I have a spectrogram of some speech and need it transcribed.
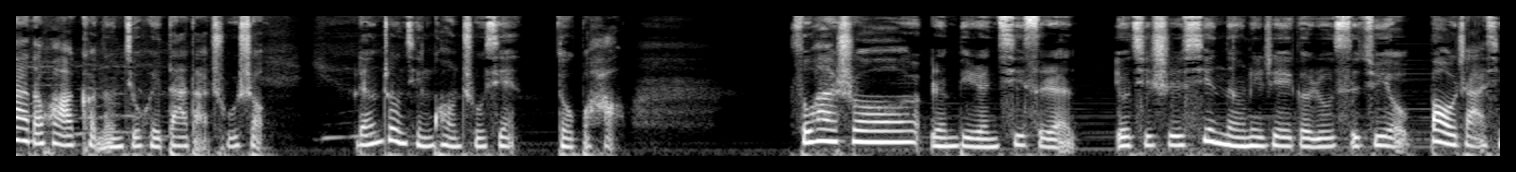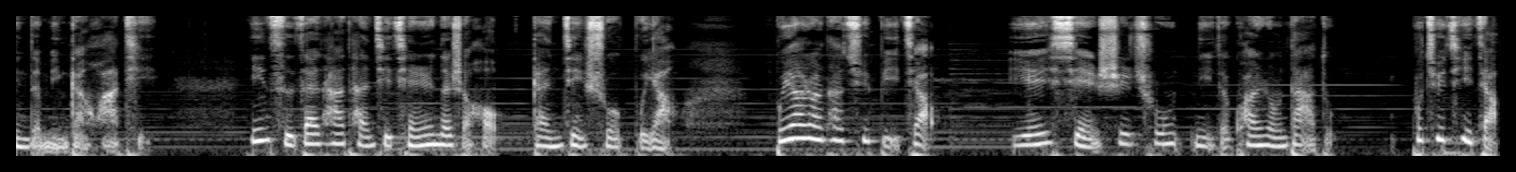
大的话，可能就会大打出手，两种情况出现都不好。俗话说，人比人气死人，尤其是性能力这个如此具有爆炸性的敏感话题。因此，在他谈起前任的时候，赶紧说不要，不要让他去比较，也显示出你的宽容大度，不去计较，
